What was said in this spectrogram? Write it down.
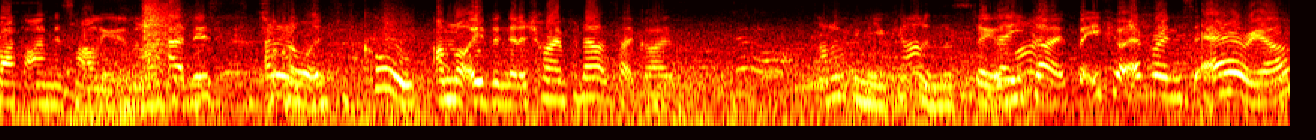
like I'm Italian. At this, I don't know what this is called. I'm not even going to try and pronounce that, guys. I don't think you can in the state. There you go. But if you're ever in this area,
